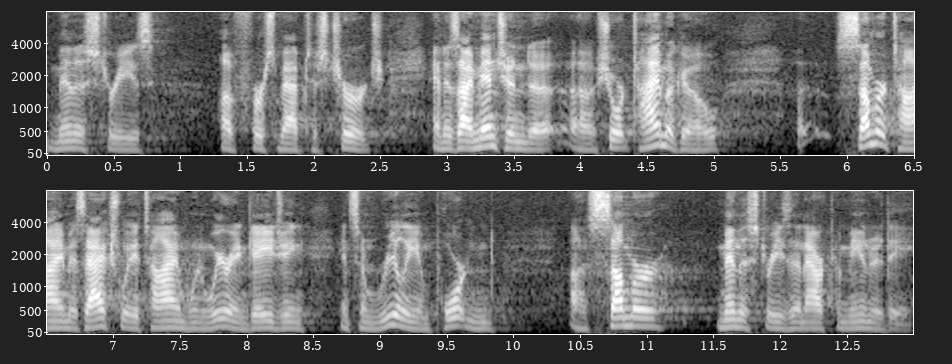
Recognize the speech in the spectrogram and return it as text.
ministries of First Baptist Church. And as I mentioned a, a short time ago, uh, summertime is actually a time when we're engaging in some really important uh, summer ministries in our community.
